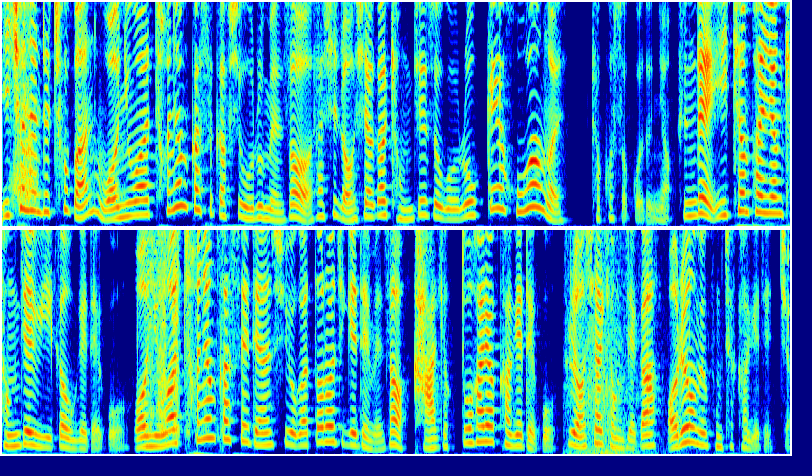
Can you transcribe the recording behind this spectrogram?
2000년대 초반 원유와 천연가스 값이 오르면서 사실 러시아가 경제적으로 꽤 호황을 겪었었거든요. 그런데 2008년 경제 위기가 오게 되고 원유와 천연가스에 대한 수요가 떨어지게 되면서 가격도 하락하게 되고 러시아 경제가 어려움에 봉착하게 됐죠.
